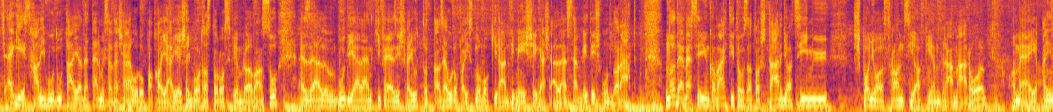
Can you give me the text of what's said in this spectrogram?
és egész Hollywood utálja, de természetesen Európa kajálja, és egy borzasztó rossz filmről van szó. Ezzel Woody ellen kifejezésre jutotta az európai sznobok iránti mélységes ellenszenvét és undorát. Na de beszéljünk a Vágytitokzatos tárgya című spanyol-francia filmdrámáról, amely én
